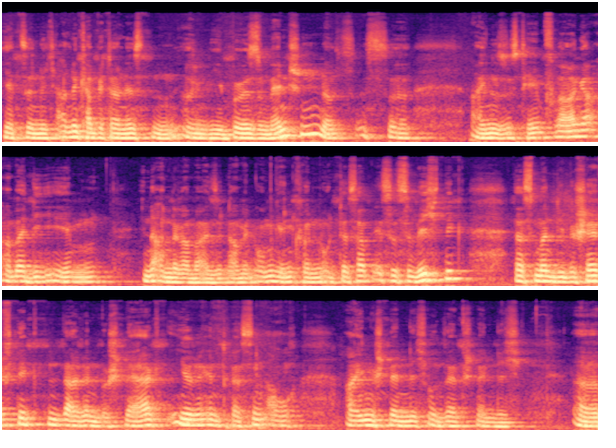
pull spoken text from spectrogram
jetzt sind nicht alle Kapitalisten irgendwie böse Menschen, das ist äh, eine Systemfrage, aber die eben in anderer Weise damit umgehen können. Und deshalb ist es wichtig, dass man die Beschäftigten darin bestärkt, ihre Interessen auch eigenständig und selbstständig äh,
